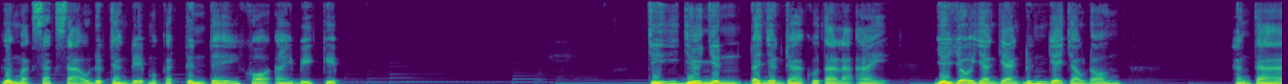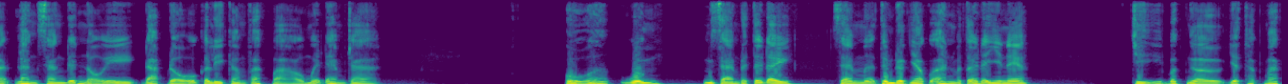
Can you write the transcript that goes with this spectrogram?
gương mặt sắc sảo được trang điểm một cách tinh tế khó ai bị kịp. Chí vừa nhìn đã nhận ra cô ta là ai, dội dội vàng vàng đứng dậy chào đón. Hắn ta lăn sang đến nỗi đạp đổ cái ly cam vác bà hậu mới đem ra. Ủa, Quân, sao em lại tới đây? Xem tìm được nhà của anh mà tới đây gì nè? Chí bất ngờ và thắc mắc,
